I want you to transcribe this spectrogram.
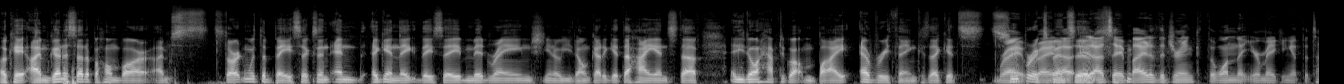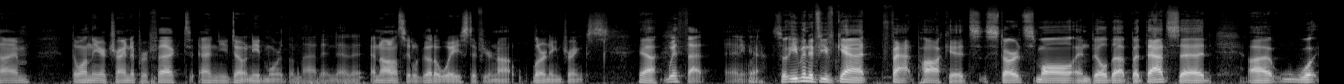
okay? I'm going to set up a home bar. I'm starting with the basics, and and again, they they say mid range. You know, you don't got to get the high end stuff, and you don't have to go out and buy everything because that gets super I- expensive. I'd say bite of the drink the one that you're making at the time the one that you're trying to perfect and you don't need more than that and and, and honestly it'll go to waste if you're not learning drinks yeah. with that anyway. Yeah. So even if you've got fat pockets, start small and build up. But that said, uh, what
